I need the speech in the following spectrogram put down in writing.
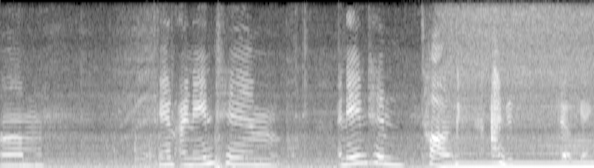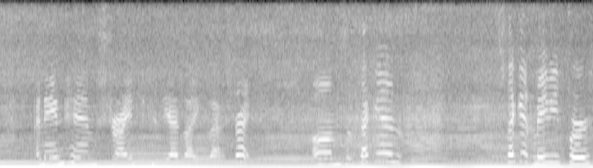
Um, and I named him, I named him Tongue. I'm just joking. I named him Stripe because he has like that stripe. Um, so second, second maybe first,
